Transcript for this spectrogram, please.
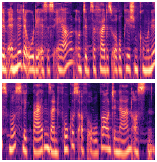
dem Ende der UdSSR und dem Zerfall des europäischen Kommunismus legt Biden seinen Fokus auf Europa und den Nahen Osten.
